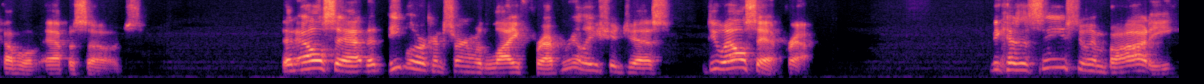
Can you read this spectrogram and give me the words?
couple of episodes, that LSAT, that people who are concerned with life prep really should just do LSAT prep because it seems to embody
